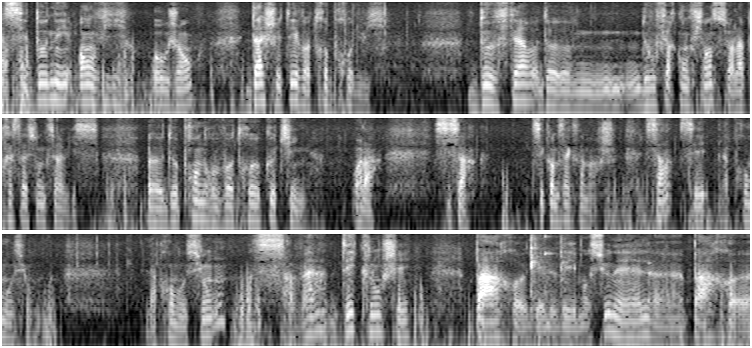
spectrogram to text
c'est donner envie aux gens d'acheter votre produit, de, faire, vous faire confiance sur la prestation de service, euh, de prendre votre coaching. Voilà, c'est ça. C'est comme ça que ça marche. Ça, c'est la promotion la promotion, ça va déclencher par euh, des levées émotionnelles, euh, par euh,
